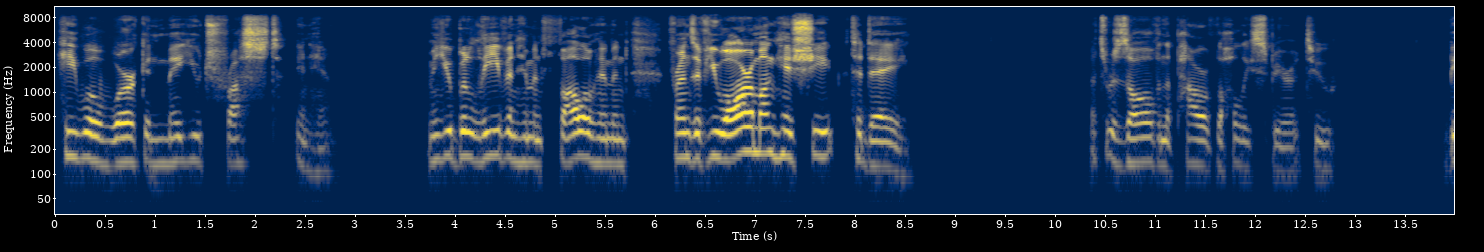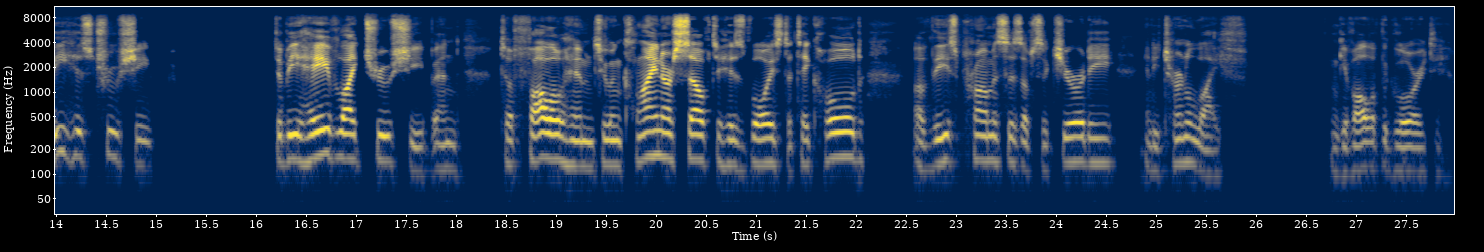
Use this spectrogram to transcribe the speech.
he will work, and may you trust in him. May you believe in him and follow him. And friends, if you are among his sheep today, let's resolve in the power of the Holy Spirit to be his true sheep, to behave like true sheep, and to follow him, to incline ourselves to his voice, to take hold of these promises of security and eternal life and give all of the glory to Him.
